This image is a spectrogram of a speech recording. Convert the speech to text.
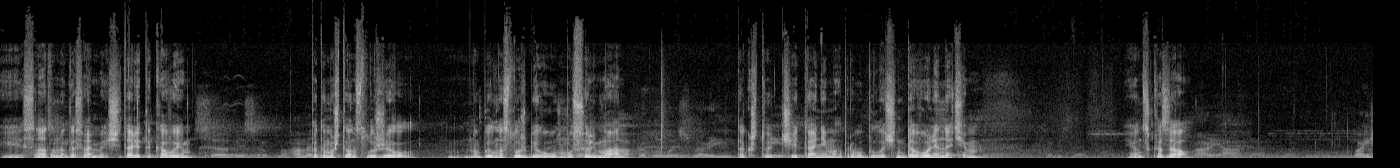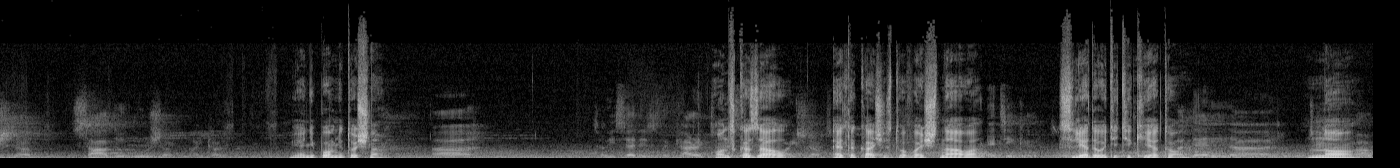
И Санатана Госвами считали таковым, потому что он служил ну, был на службе у мусульман. Так что Чайтани Махапрабху был очень доволен этим. И он сказал, я не помню точно. Он сказал, это качество Вайшнава, следовать этикету. Но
